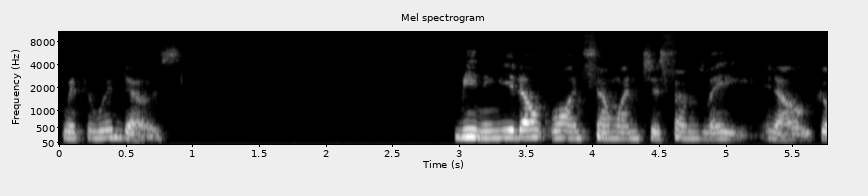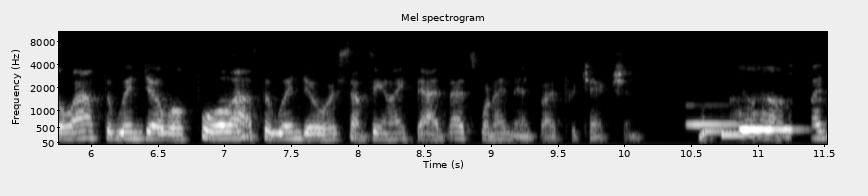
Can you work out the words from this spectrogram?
with the windows. Meaning you don't want someone to suddenly, you know, go out the window or fall out the window or something like that. That's what I meant by protection. Uh, but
